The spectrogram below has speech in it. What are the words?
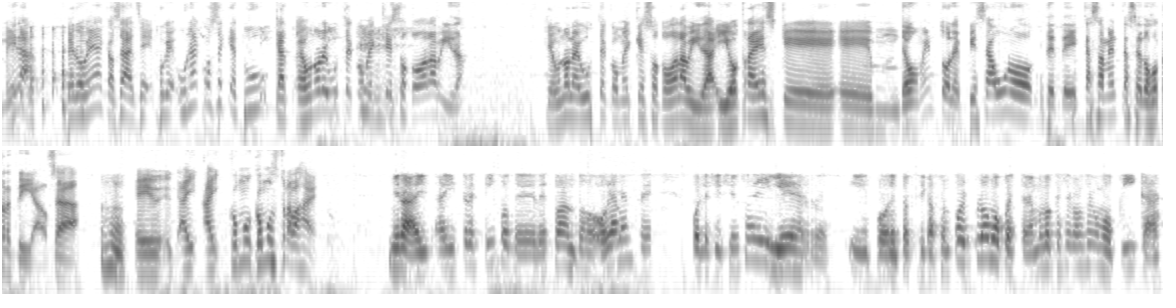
Mira, pero vean acá, o sea, se- porque una cosa es que tú, que a uno le guste comer queso toda la vida, que a uno le guste comer queso toda la vida, y otra es que eh, de momento le empieza a uno desde escasamente hace dos o tres días. O sea, eh, hay, hay, ¿cómo, ¿cómo se trabaja esto? Mira, hay, hay tres tipos de, de estos antojos. Obviamente, por deficiencia de hierro y por intoxicación por plomo, pues tenemos lo que se conoce como pica.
